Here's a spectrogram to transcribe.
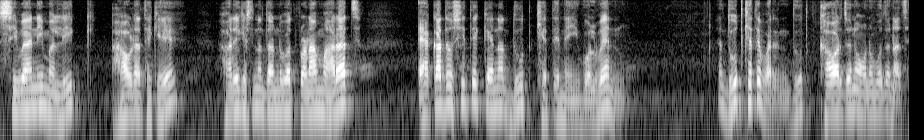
শিবানী মল্লিক হাওড়া থেকে। হরে কৃষ্ণ দণ্ডবোধ প্রণাম মহারাজ। একাদশীতে কেন দুধ খেতে নেই বলবেন? দুধ খেতে পারেন, দুধ খাওয়ার জন্য অনুমোদন আছে।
